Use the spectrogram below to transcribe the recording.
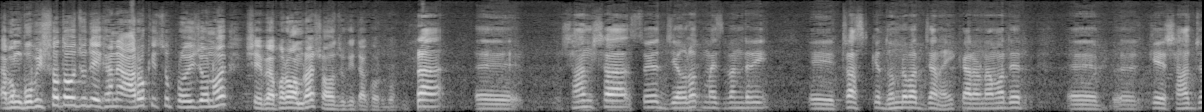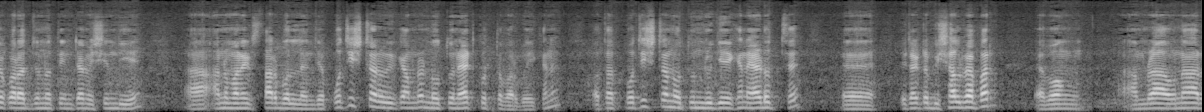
এবং ভবিষ্যতেও যদি এখানে আরও কিছু প্রয়োজন হয় সেই ব্যাপারেও আমরা সহযোগিতা করব। আমরা এ, শাহনশাহ সৈয়দ জিয়াউল হক এ, ট্রাস্টকে ধন্যবাদ জানাই কারণ আমাদের কে সাহায্য করার জন্য তিনটা মেশিন দিয়ে আনুমানিক স্যার বললেন যে পঁচিশটা রোগীকে আমরা নতুন অ্যাড করতে পারব এখানে। অর্থাৎ পঁচিশটা নতুন রুগী এখানে অ্যাড হচ্ছে। এটা একটা বিশাল ব্যাপার এবং আমরা ওনার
